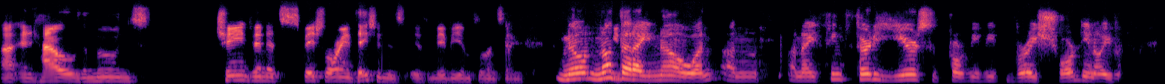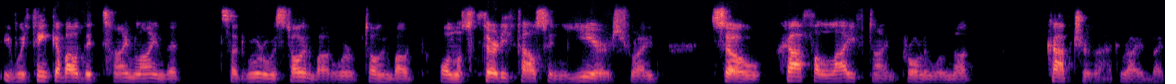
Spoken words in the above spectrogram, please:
uh, and how the moon's change in its spatial orientation is, is maybe influencing. No, not that I know, and and and I think 30 years would probably be very short. You know, if if we think about the timeline that Sadhguru was talking about, we're talking about almost 30,000 years, right? So half a lifetime probably will not capture that, right? But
